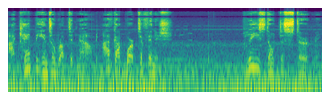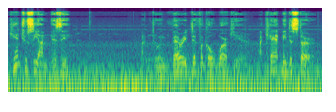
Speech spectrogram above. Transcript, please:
I can't be interrupted now. I've got work to finish. Please don't disturb me. Can't you see I'm busy? I'm doing very difficult work here. I can't be disturbed.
